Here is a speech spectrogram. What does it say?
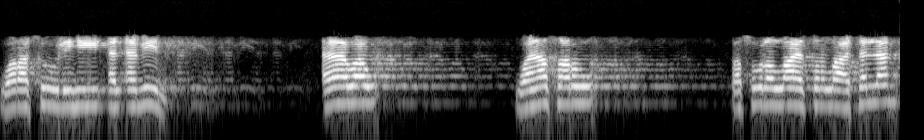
ورسوله الأمين. آووا ونصروا رسول الله صلى الله عليه وسلم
